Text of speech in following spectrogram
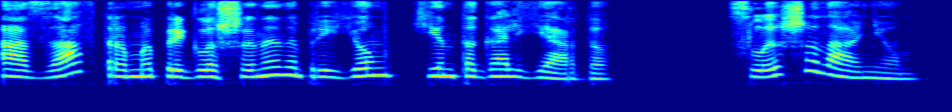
А завтра мы приглашены на прием к Кинто Гальярдо. Слышала о нем?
